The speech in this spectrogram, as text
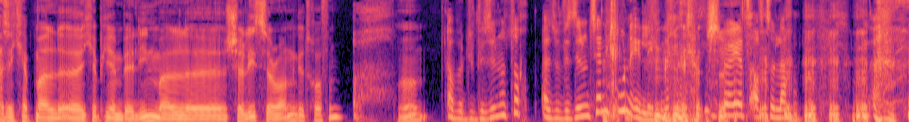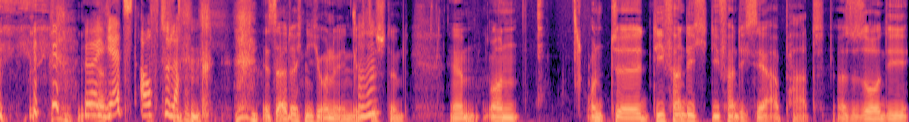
Also ich habe mal, äh, ich habe hier in Berlin mal äh, Charlize Theron getroffen. Ja, Aber wir sind uns doch, also wir sind uns ja nicht unähnlich. Ne? Hör jetzt auf zu lachen. Hör jetzt auf zu lachen. Ihr seid euch nicht unähnlich, Mhm. das stimmt. Ja, und und äh, die fand ich, die fand ich sehr apart. Also so die,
